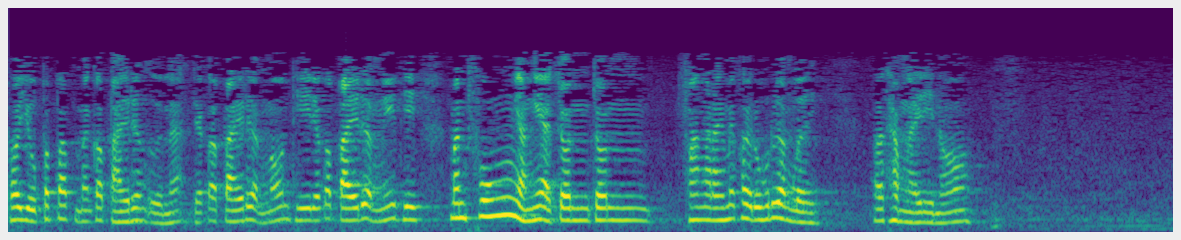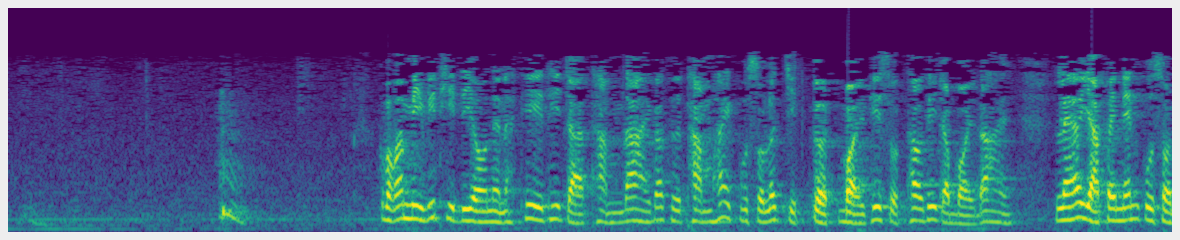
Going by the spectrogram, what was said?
พออยู่ปั๊บปั๊บมันก็ไปเรื่องอื่นแล้วเดี๋ยวก็ไปเรื่องโน้นทีเดี๋ยวก็ไปเรื่องนี้ทีมันฟุ้งอย่างเงี้ยจนจนฟังอะไรไม่ค่อยรู้เรื่องเลยเราทำไงดีเนาะ ก็บอกว่ามีวิธีเดียวเนี่ยนะที่ที่จะทำได้ก็คือทำให้กุศลจิตเกิดบ่อยที่สุดเท่าที่จะบ่อยได้ แล้วอย่าไปเน้นกุศล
